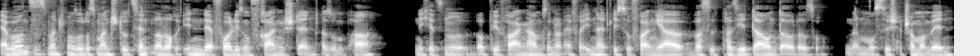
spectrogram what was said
Ja, bei uns ist es manchmal so, dass manche Dozenten auch noch in der Vorlesung Fragen stellen. Also ein paar. Nicht jetzt nur, ob wir Fragen haben, sondern einfach inhaltlich so fragen, ja, was ist passiert da und da oder so. Und dann musste ich halt schon mal melden.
